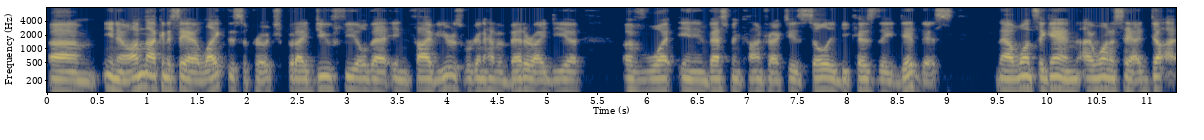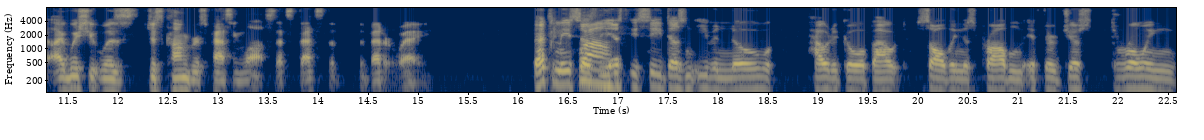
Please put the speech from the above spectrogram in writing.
Um, you know, I'm not going to say I like this approach, but I do feel that in five years we're going to have a better idea of what an investment contract is solely because they did this. Now, once again, I want to say I, do, I wish it was just Congress passing laws. That's that's the, the better way. That to me says Well- the SEC doesn't even know how to go about solving this problem if they're just throwing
